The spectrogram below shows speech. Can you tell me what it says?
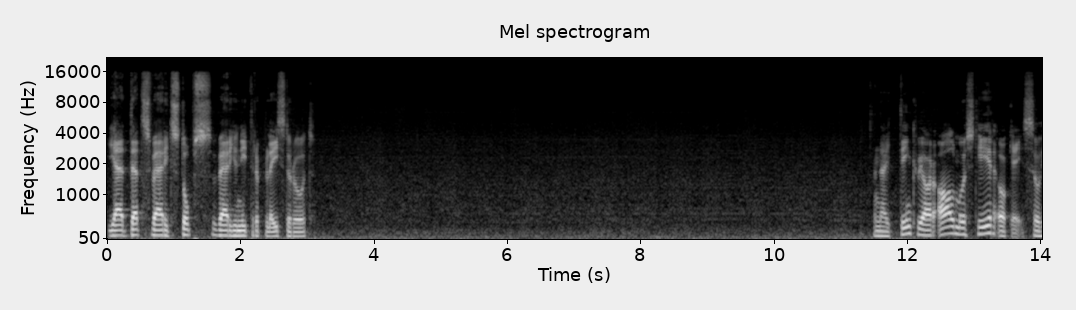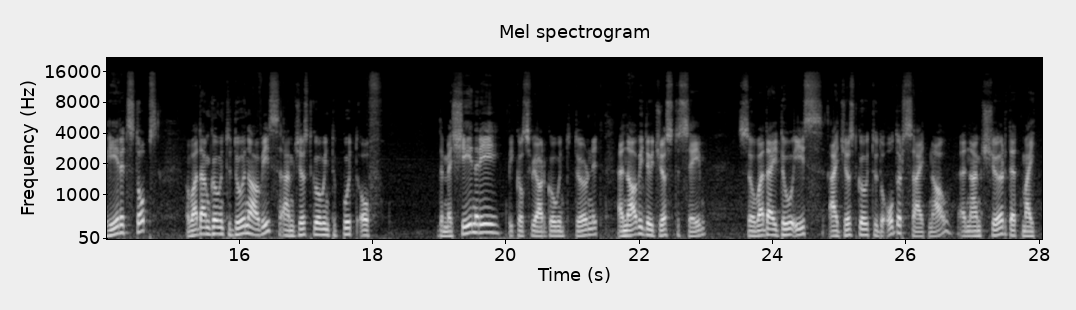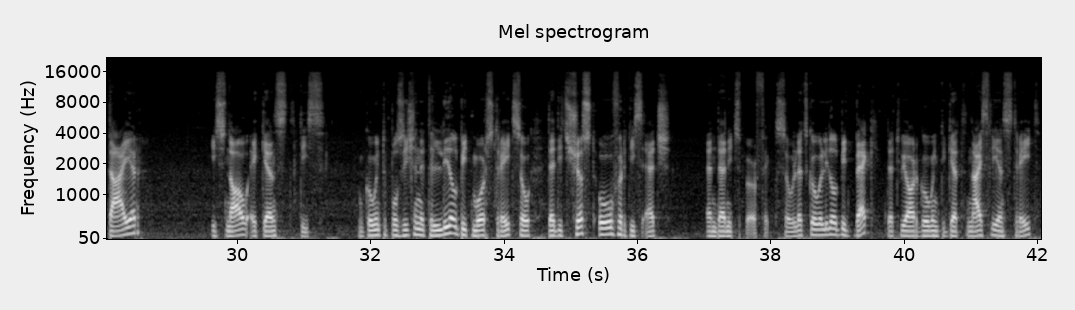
yeah, that's where it stops, where you need to replace the road. And I think we are almost here. Okay, so here it stops. What I'm going to do now is, I'm just going to put off the machinery because we are going to turn it. And now we do just the same. So what I do is I just go to the other side now and I'm sure that my tire is now against this. I'm going to position it a little bit more straight so that it's just over this edge and then it's perfect. So let's go a little bit back that we are going to get nicely and straight.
